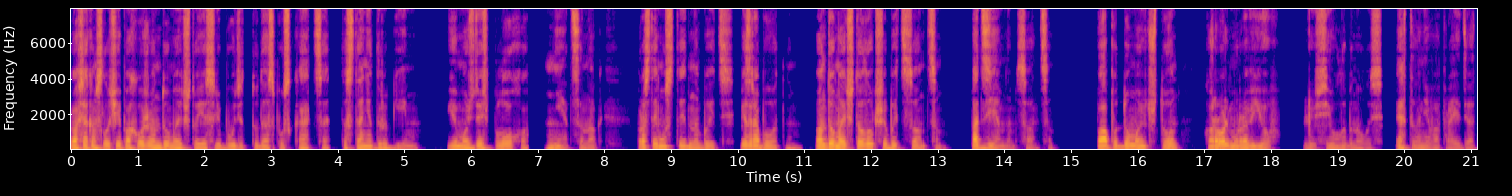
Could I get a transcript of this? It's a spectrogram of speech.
Во всяком случае, похоже, он думает, что если будет туда спускаться, то станет другим. Ему здесь плохо? Нет, сынок. Просто ему стыдно быть безработным. Он думает, что лучше быть солнцем, подземным солнцем. Папа думает, что он король муравьев. Люси улыбнулась. Это у него пройдет.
